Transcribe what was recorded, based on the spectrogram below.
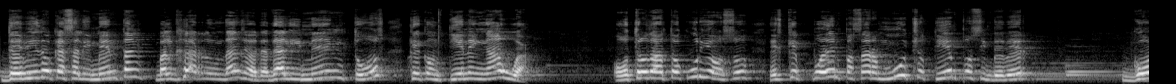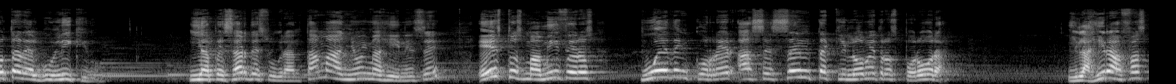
debido a que se alimentan, valga la redundancia, de alimentos que contienen agua. Otro dato curioso es que pueden pasar mucho tiempo sin beber gota de algún líquido. Y a pesar de su gran tamaño, imagínense, estos mamíferos pueden correr a 60 kilómetros por hora. Y las jirafas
